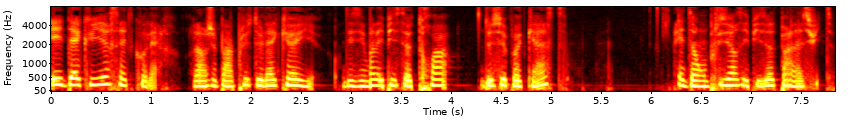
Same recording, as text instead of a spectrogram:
Et d'accueillir cette colère. Alors je parle plus de l'accueil des émotions l'épisode 3 de ce podcast et dans plusieurs épisodes par la suite.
